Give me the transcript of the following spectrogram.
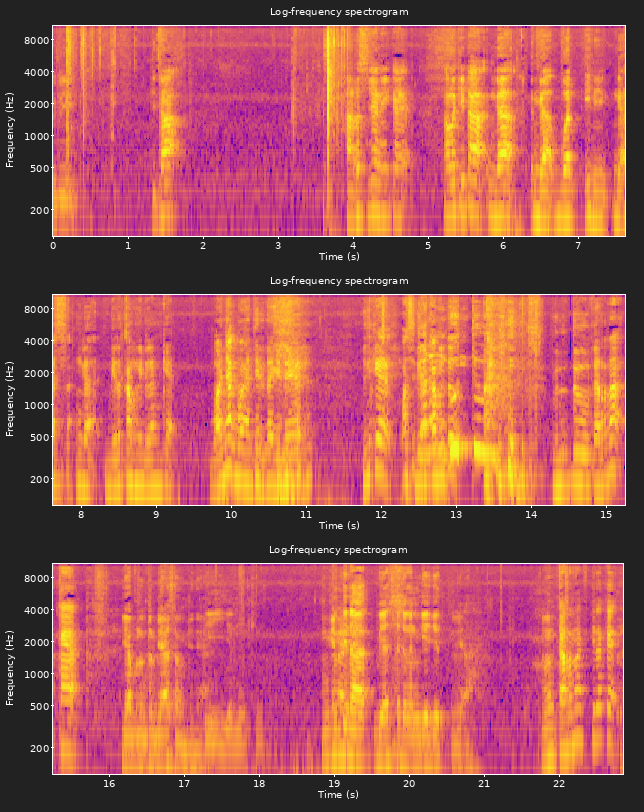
Jadi kita harusnya nih kayak kalau kita nggak nggak buat ini nggak nggak direkam gitu kan kayak banyak banget cerita gitu ya. Jadi kayak pas direkam itu buntu. buntu karena kayak ya belum terbiasa mungkin ya. Iya mungkin. Mungkin Aku tidak biasa dengan gadget. Iya. Hmm, Karena kita kayak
